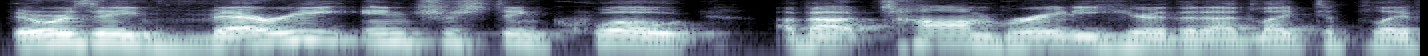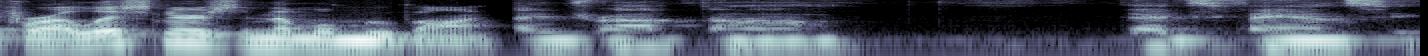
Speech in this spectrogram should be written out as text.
there was a very interesting quote about Tom Brady here that I'd like to play for our listeners, and then we'll move on. I dropped on him. That's fancy.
